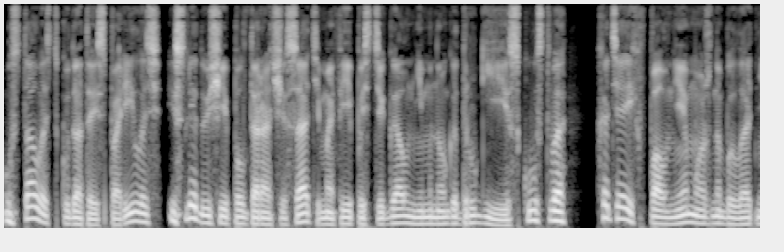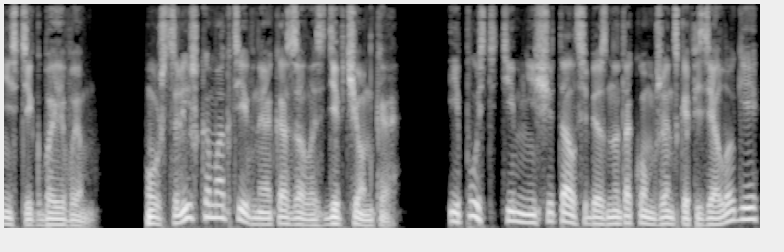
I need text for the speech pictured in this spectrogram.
Усталость куда-то испарилась, и следующие полтора часа Тимофей постигал немного другие искусства, хотя их вполне можно было отнести к боевым. Уж слишком активной оказалась девчонка. И пусть Тим не считал себя знатоком женской физиологии,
